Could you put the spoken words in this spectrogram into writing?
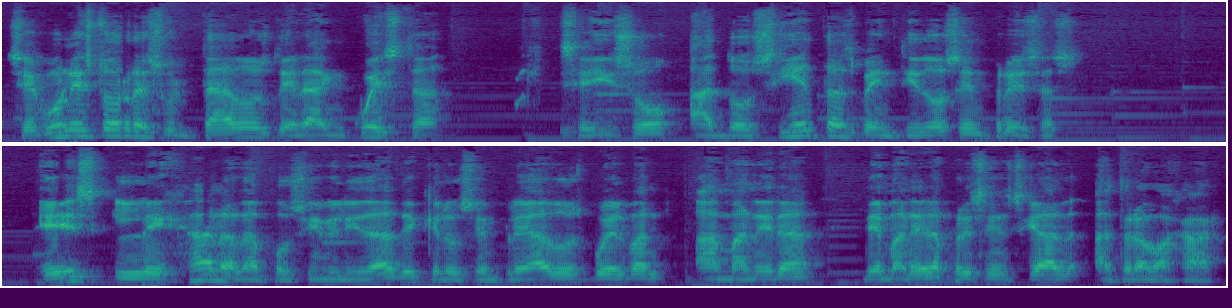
Según estos resultados de la encuesta que se hizo a 222 empresas, es lejana la posibilidad de que los empleados vuelvan de manera presencial a trabajar.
